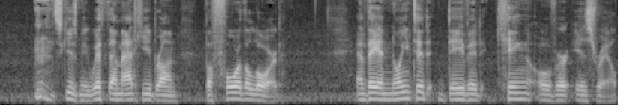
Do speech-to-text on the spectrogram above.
excuse me, with them at Hebron before the Lord. And they anointed David king over Israel.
